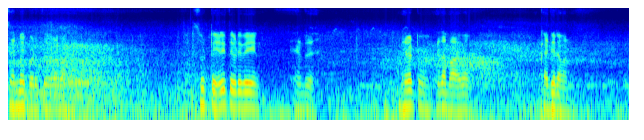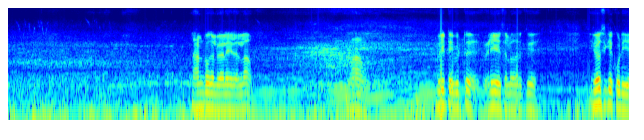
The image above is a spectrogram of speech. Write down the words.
செம்மைப்படுத்தும் விதமாக சுட்டு எரித்து விடுவேன் என்று மிரட்டும் விதமாகவும் கதிரவன். நண்பகல் வேலையிலெல்லாம் நாம் வீட்டை விட்டு வெளியே செல்வதற்கு யோசிக்கக்கூடிய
